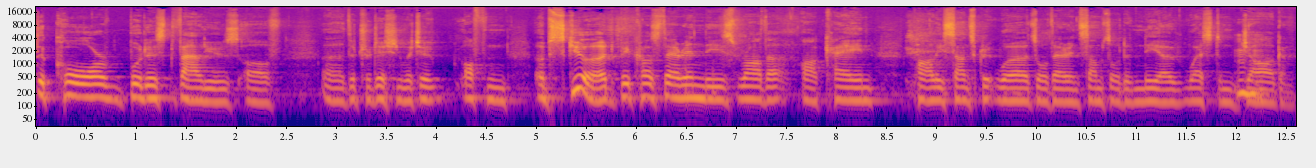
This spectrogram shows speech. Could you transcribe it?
the core Buddhist values of uh, the tradition, which are often obscured because they're in these rather arcane Pali Sanskrit words or they're in some sort of neo Western mm-hmm. jargon.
